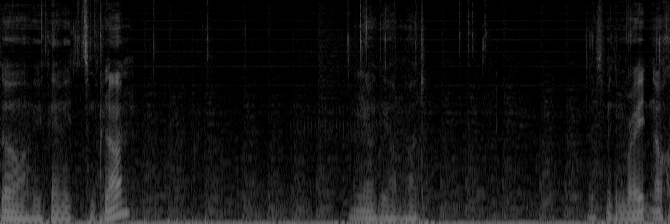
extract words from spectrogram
So, wir gehen wieder zum Plan. Ja, die haben halt das mit dem Raid noch.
